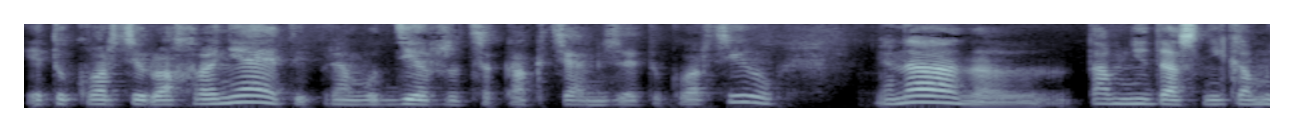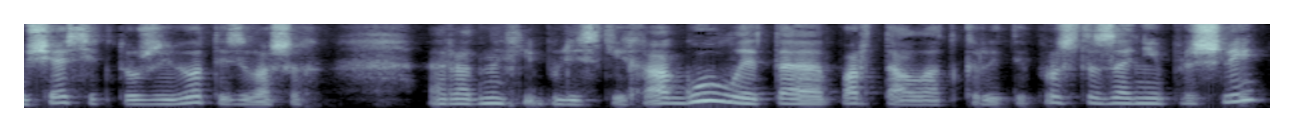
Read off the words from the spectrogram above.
эту квартиру охраняет и прям вот держится когтями за эту квартиру. И она э, там не даст никому счастья, кто живет из ваших родных и близких. А гул – это портал открытый. Просто за ней пришли,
